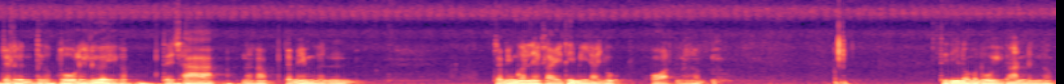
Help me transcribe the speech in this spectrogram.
เจริญเติบโตเรื่อยๆครับ แต่ช้านะครับ จะไม่เหมือน จะไม่เหมือนเหล็กไหลที่มีอายุอ่อนนะครับ ทีนี้เรามาดูอีกด้านหนึ่งครับ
